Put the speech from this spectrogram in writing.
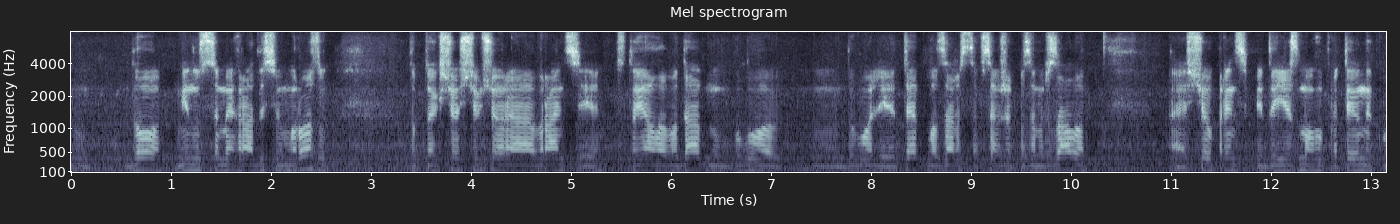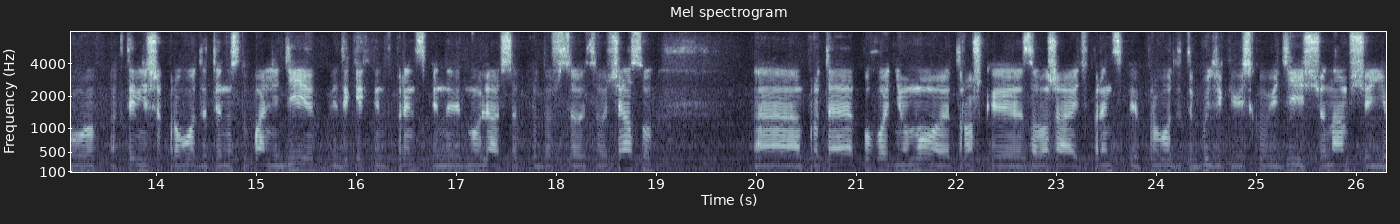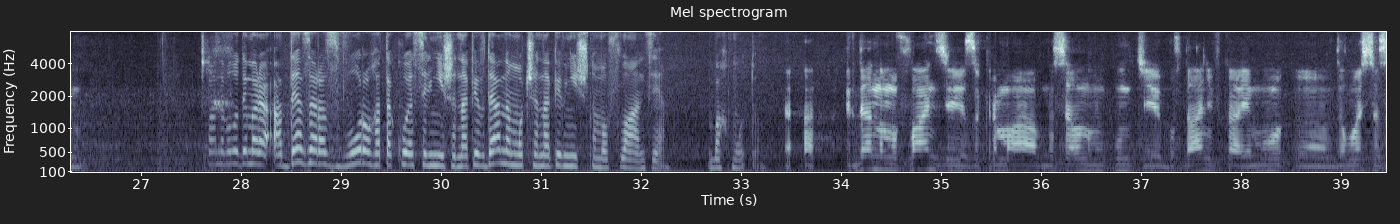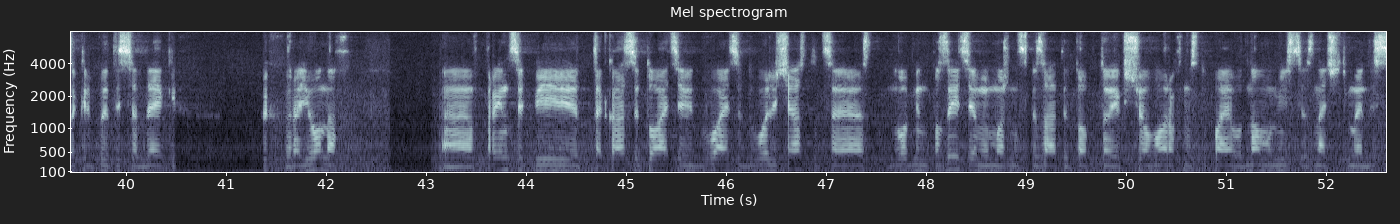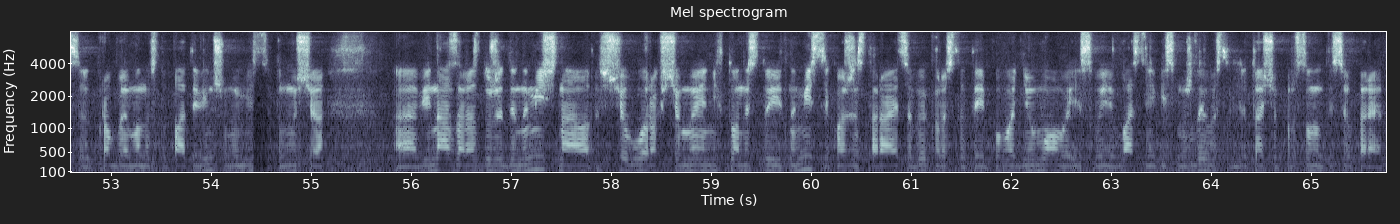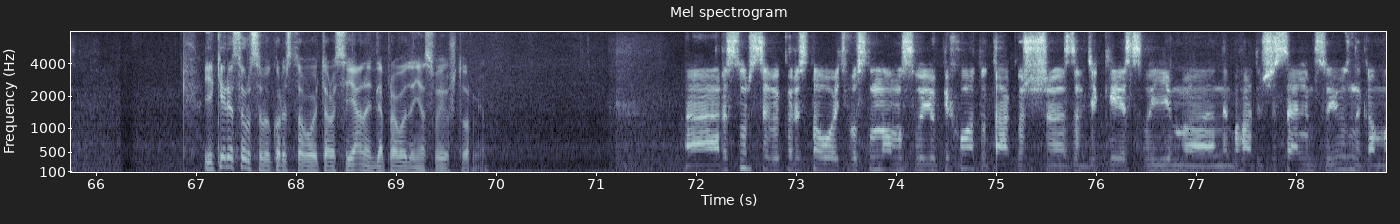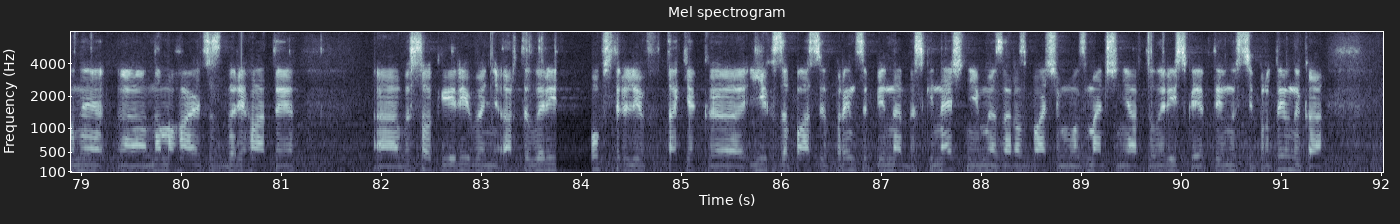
ну, до мінус 7 градусів морозу. Тобто, якщо ще вчора вранці стояла вода, ну було доволі тепло. Зараз це все вже позамерзало. е, Що в принципі дає змогу противнику активніше проводити наступальні дії, від яких він в принципі не відмовлявся впродовж всього цього часу. Е, Проте погодні умови трошки заважають в принципі проводити будь-які військові дії, що нам, що їм. Пане Володимире, а де зараз ворог атакує сильніше на південному чи на північному фланзі Бахмуту? Південному фланзі, зокрема в населеному пункті Богданівка, йому е, вдалося закріпитися в деяких районах. Е, В принципі, така ситуація відбувається доволі часто. Це обмін позиціями, можна сказати. Тобто, якщо ворог наступає в одному місці, значить ми десь пробуємо наступати в іншому місці, тому що війна зараз дуже динамічна. Що ворог, що ми ніхто не стоїть на місці, кожен старається використати і погодні умови, і свої власні якісь можливості для того, щоб просунутися вперед. Які ресурси використовують росіяни для проведення своїх штурмів? Е, Ресурси використовують в основному свою піхоту. Також е, завдяки своїм е, небагаточисельним союзникам вони е, намагаються зберігати е, високий рівень артилерійських обстрілів, так як е, їх запаси в принципі не безкінечні. І Ми зараз бачимо зменшення артилерійської активності противника.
